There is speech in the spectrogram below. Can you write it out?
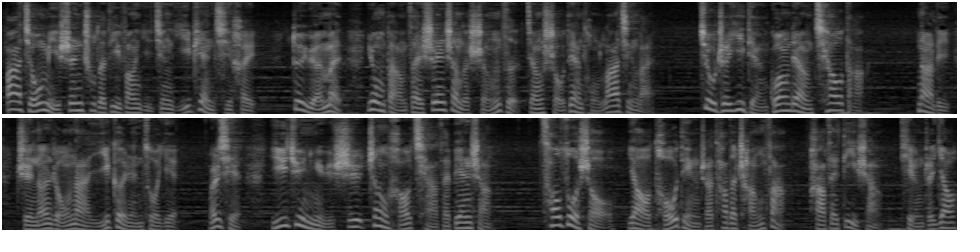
八九米深处的地方已经一片漆黑，队员们用绑在身上的绳子将手电筒拉进来。就这一点光亮敲打，那里只能容纳一个人作业，而且一具女尸正好卡在边上。操作手要头顶着她的长发，趴在地上，挺着腰，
